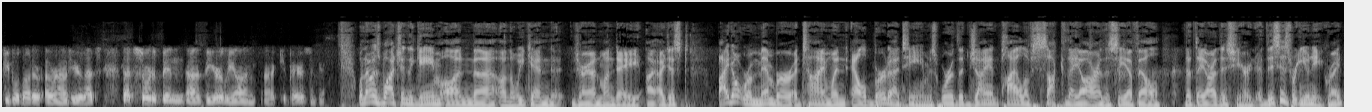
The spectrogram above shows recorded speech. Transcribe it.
people about around here. That's that's sort of been uh, the early on uh, comparison here. When I was watching the game on uh, on the weekend, Jerry, on Monday, I, I just I don't remember a time when Alberta teams were the giant pile of suck they are in the CFL that they are this year. This is unique, right?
